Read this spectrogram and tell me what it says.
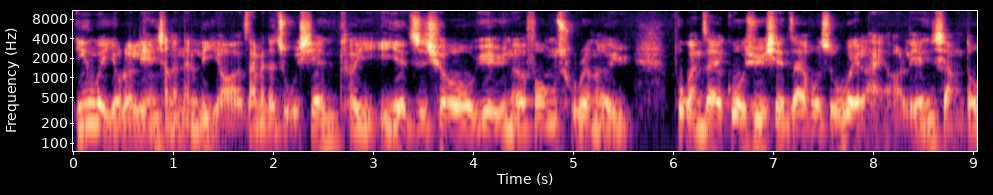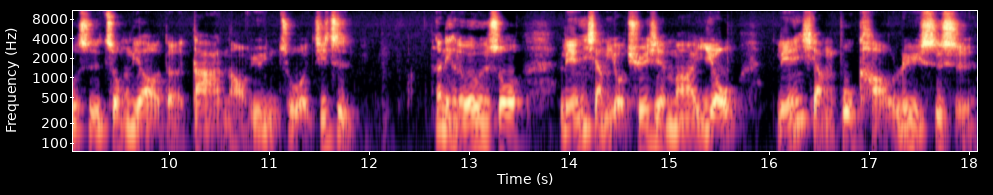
因为有了联想的能力啊，咱们的祖先可以一叶知秋，月运而风，楚润而雨。不管在过去、现在或是未来啊，联想都是重要的大脑运作机制。那你可能会问说，联想有缺陷吗？有。联想不考虑事实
